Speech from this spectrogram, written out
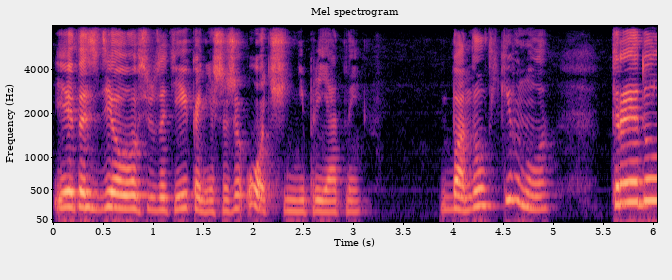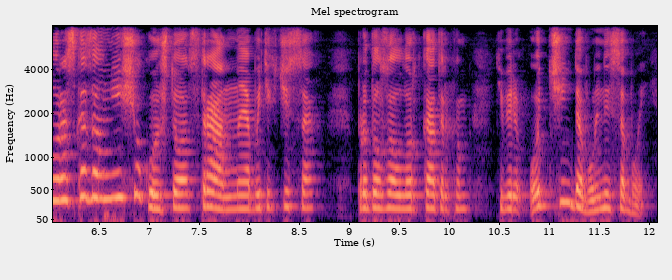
и это сделало всю затею, конечно же, очень неприятной. Бандл кивнула. Тредул рассказал мне еще кое-что странное об этих часах, продолжал лорд Каттерхэм, теперь очень довольный собой.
